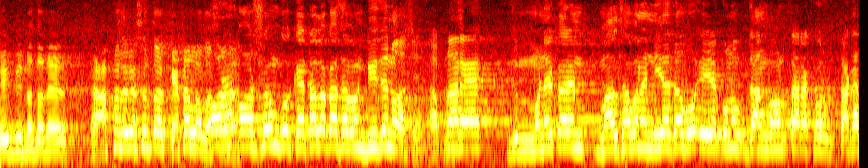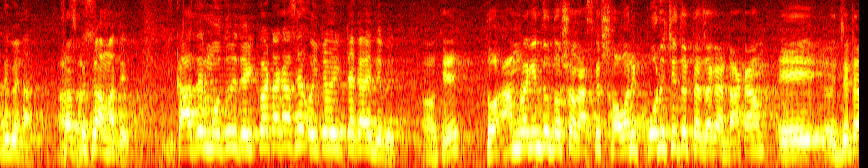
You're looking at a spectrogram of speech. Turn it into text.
বিভিন্ন ধরনের আপনাদের কাছে তো ক্যাটালগ আছে অসংখ্য ক্যাটালগ আছে এবং ডিজাইনও আছে। আপনারা যে মনে করেন মাল সাবানে নিয়ে যাব এর কোনো যানবাহন তারা টাকা দিবে না। সব কিছু আমাদের। কাজের মজুরি যেই কয় টাকা আছে ওইটা ওই টাকায় দেবে। ওকে তো আমরা কিন্তু দর্শক আজকে সবারই পরিচিত একটা জায়গা ঢাকা এই যেটা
